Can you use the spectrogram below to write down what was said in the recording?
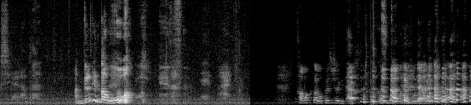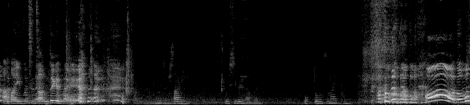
50일 남은 안 들린다고. 자막 작업 해주셔야겠다. 나 진짜 오뎅 보내야겠다. 아 나 이분 진짜 안 되겠네. 30살이 50일 남은 목동 sniper입니다. 어 너무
